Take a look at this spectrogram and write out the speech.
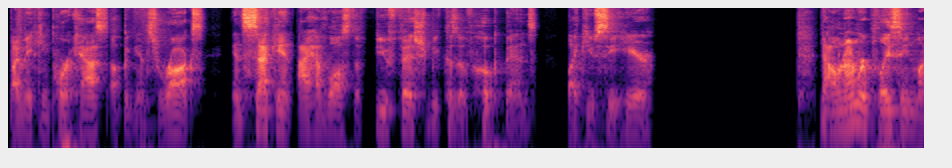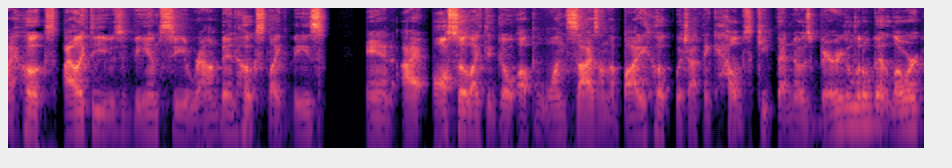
by making poor casts up against rocks. And second, I have lost a few fish because of hook bends, like you see here. Now, when I'm replacing my hooks, I like to use VMC round bend hooks like these. And I also like to go up one size on the body hook, which I think helps keep that nose buried a little bit lower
